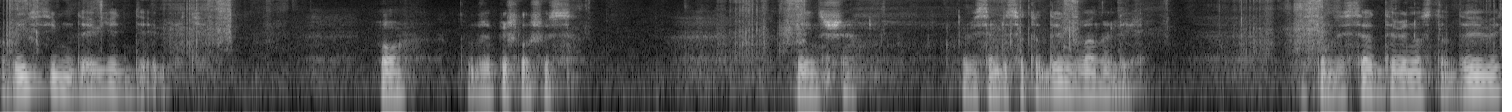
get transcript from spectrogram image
8, 9, 9. О, тут вже пішло щось інше. 81, 2 нулі. 80, 99.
